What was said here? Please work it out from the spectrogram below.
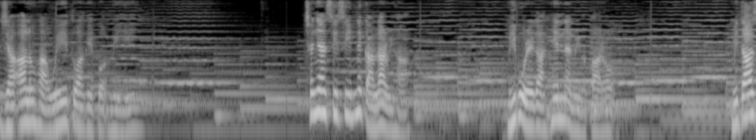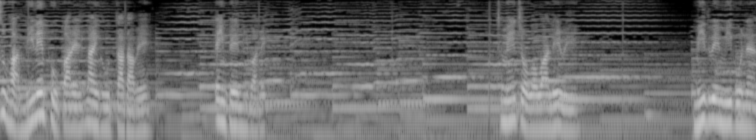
အရာအလုံးဟာဝေးသွားခဲ့ပေါ့အမေကြီးချမ်းချမ်းစီစီနှစ်ကာလတွေဟာ မိဖို့တွေကဟင်းနံ့တွေမပါတော့မိသားစုဟာမီးလင်းဖို့ပါတဲ့လှိုင်ကူတာတာပဲအိမ်ပဲနေပါလေသမင်းကြော်ဝဝလေးတွေမိသွေးမိကိုနဲ့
